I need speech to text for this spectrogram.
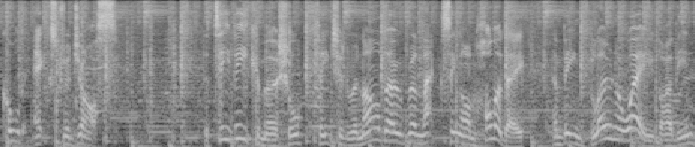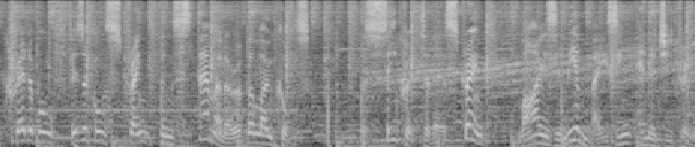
called Extra Joss. The TV commercial featured Ronaldo relaxing on holiday and being blown away by the incredible physical strength and stamina of the locals. The secret to their strength lies in the amazing energy drink.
